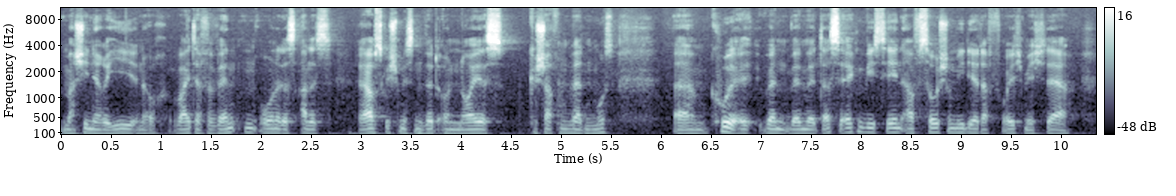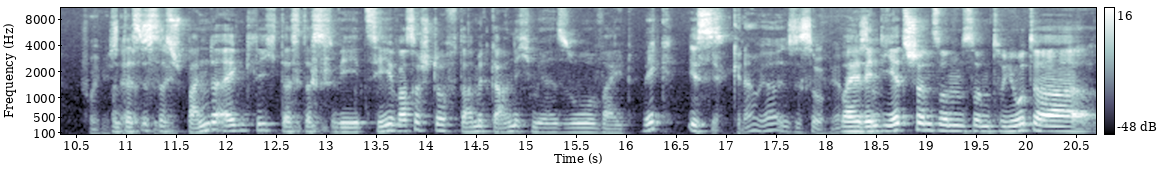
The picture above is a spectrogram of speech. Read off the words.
Maschinerie noch weiter verwenden, ohne dass alles rausgeschmissen wird und Neues geschaffen werden muss. Ähm, cool, wenn, wenn wir das irgendwie sehen auf Social Media, da freue ich mich sehr. Freue ich mich Und sehr, das ist das Spannende eigentlich, dass das WEC-Wasserstoff damit gar nicht mehr so weit weg ist. Ja, genau, ja, es ist so. Ja, Weil wenn so. die jetzt schon so ein, so ein Toyota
